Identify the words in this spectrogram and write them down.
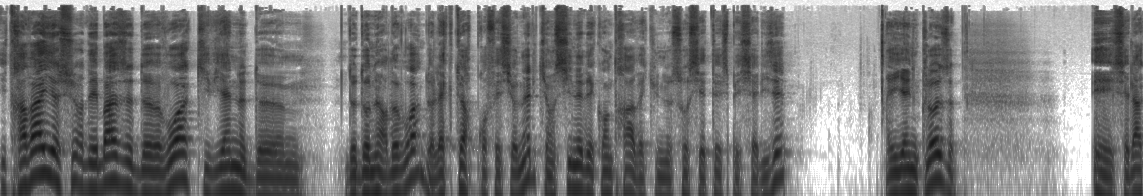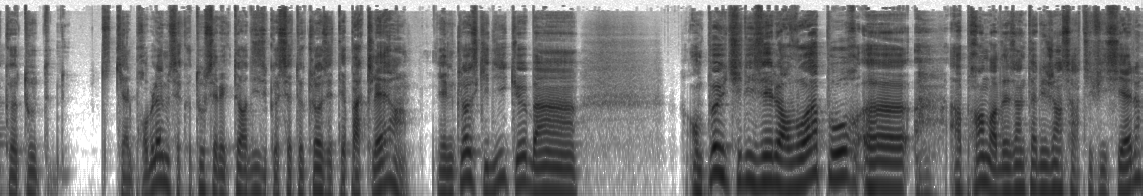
ils travaillent sur des bases de voix qui viennent de, de donneurs de voix, de lecteurs professionnels qui ont signé des contrats avec une société spécialisée. Et il y a une clause, et c'est là que tout, qu'il y a le problème, c'est que tous ces lecteurs disent que cette clause n'était pas claire. Il y a une clause qui dit que ben on peut utiliser leur voix pour euh, apprendre des intelligences artificielles,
